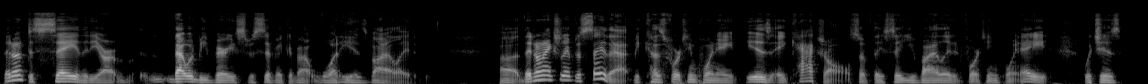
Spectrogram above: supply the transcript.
they don't have to say that he are that would be very specific about what he has violated. Uh, they don't actually have to say that because 14.8 is a catch-all. So if they say you violated 14.8, which is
